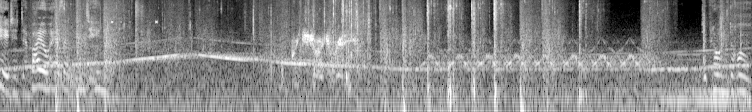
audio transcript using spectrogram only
Located a biohazard container. Breach charge ready. Deploying drone.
